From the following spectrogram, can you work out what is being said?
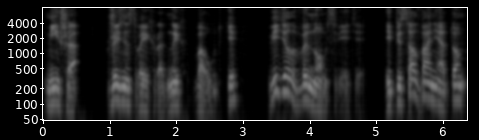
Миша жизнь своих родных в аутке – видел в ином свете и писал Ване о том,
